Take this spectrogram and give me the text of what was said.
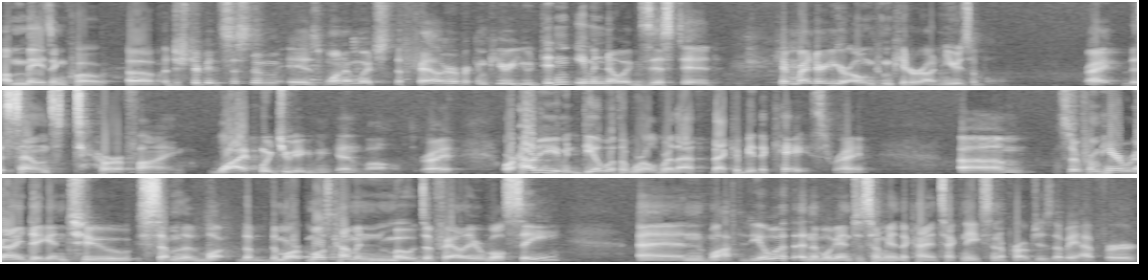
amazing quote of, a distributed system is one in which the failure of a computer you didn't even know existed can render your own computer unusable, right? This sounds terrifying. Why would you even get involved, right? Or how do you even deal with a world where that, that could be the case, right? Um, so from here, we're going to dig into some of the, the, the more, most common modes of failure we'll see and we'll have to deal with, and then we'll get into some of the kind of techniques and approaches that we have for,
